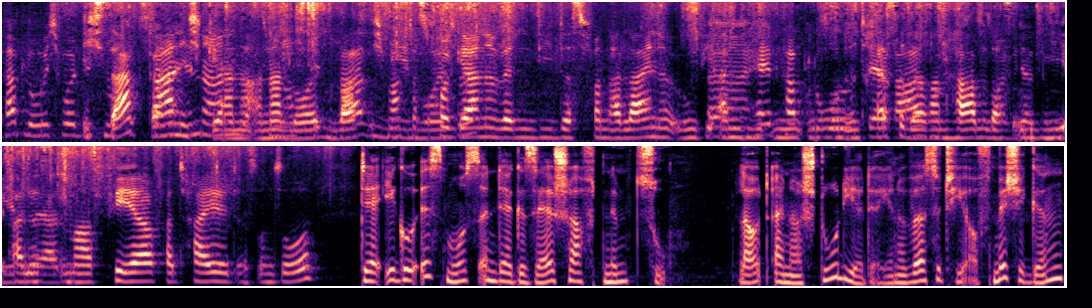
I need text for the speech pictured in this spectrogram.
Pablo, ich wollte Ich sag gar nicht erinnern, gerne anderen Leuten was. Ich mache das voll wolltest. gerne, wenn die das von alleine irgendwie Äh, anbieten hey, Pablo, und so ein Interesse daran haben, dass irgendwie alles werden. immer fair verteilt ist und so. Der Egoismus in der Gesellschaft nimmt zu. Laut einer Studie der University of Michigan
